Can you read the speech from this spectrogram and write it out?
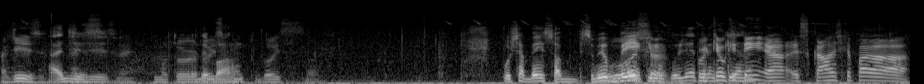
A diesel? A diesel. A diesel é. Motor 2,2, Puxa bem, sobe, subiu Puxa, bem aqui. É porque o que tem, é, esse carro acho que é para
